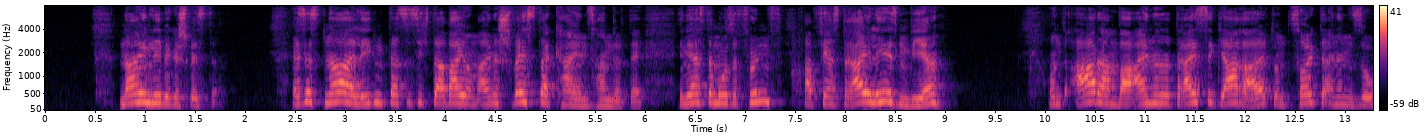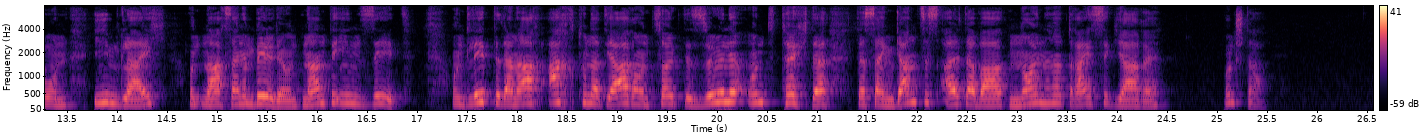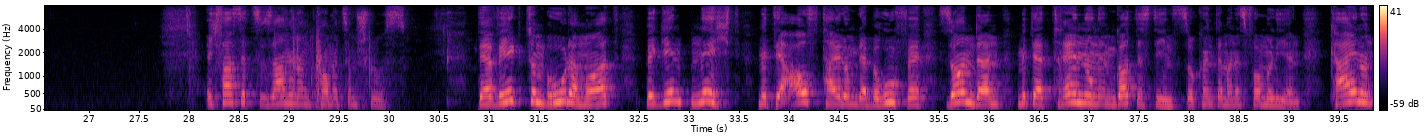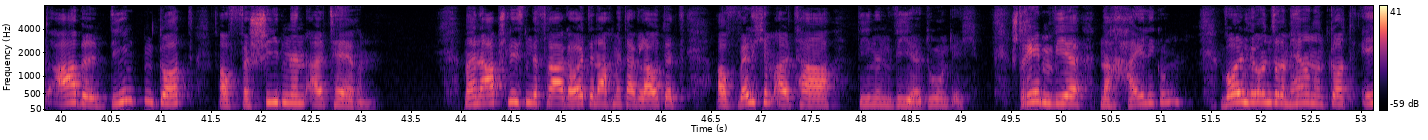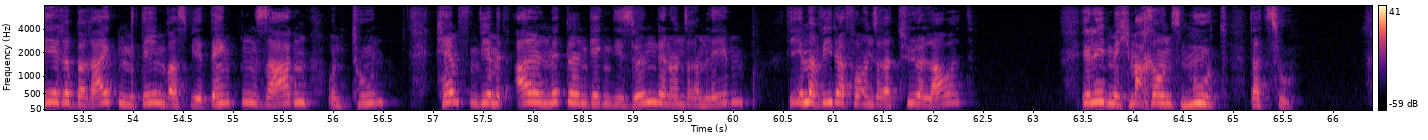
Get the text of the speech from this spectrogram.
Nein, liebe Geschwister, es ist naheliegend, dass es sich dabei um eine Schwester Kains handelte. In 1. Mose 5 ab Vers 3 lesen wir, und Adam war 130 Jahre alt und zeugte einen Sohn, ihm gleich und nach seinem Bilde, und nannte ihn Seth, und lebte danach 800 Jahre und zeugte Söhne und Töchter, dass sein ganzes Alter ward 930 Jahre und starb. Ich fasse zusammen und komme zum Schluss. Der Weg zum Brudermord beginnt nicht mit der Aufteilung der Berufe, sondern mit der Trennung im Gottesdienst, so könnte man es formulieren. Kain und Abel dienten Gott auf verschiedenen Altären. Meine abschließende Frage heute Nachmittag lautet, auf welchem Altar dienen wir, du und ich? Streben wir nach Heiligung? Wollen wir unserem Herrn und Gott Ehre bereiten mit dem, was wir denken, sagen und tun? Kämpfen wir mit allen Mitteln gegen die Sünde in unserem Leben, die immer wieder vor unserer Tür lauert? Ihr Lieben, ich mache uns Mut dazu.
